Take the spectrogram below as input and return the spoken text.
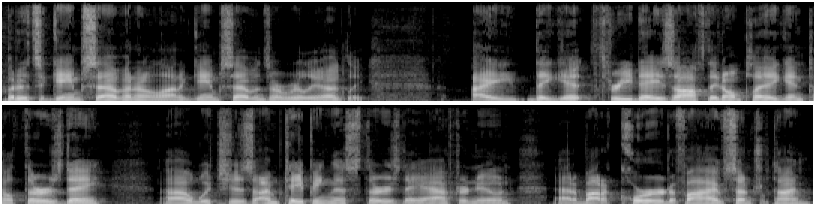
but it's a game seven, and a lot of game sevens are really ugly. I They get three days off. They don't play again until Thursday, uh, which is, I'm taping this Thursday afternoon at about a quarter to five Central Time.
